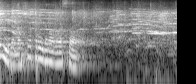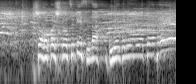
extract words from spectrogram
приїдемо, ще приїдемо восток. Що, ви хочете оцю пісню, да? Люблю тебе!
